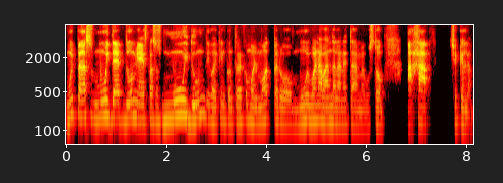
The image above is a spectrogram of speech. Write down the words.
muy pedazos muy Dead Doom y hay espacios muy Doom, digo, hay que encontrar como el mod, pero muy buena banda, la neta, me gustó. Ahab, chequenla.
